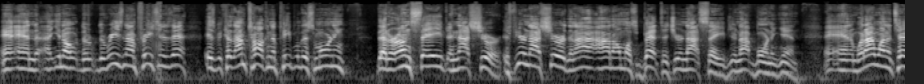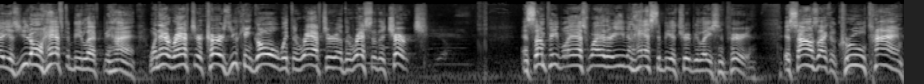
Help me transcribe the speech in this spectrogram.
And, and uh, you know, the, the reason I'm preaching is that is because I'm talking to people this morning that are unsaved and not sure. If you're not sure, then I, I'd almost bet that you're not saved. You're not born again. And, and what I want to tell you is you don't have to be left behind. When that rapture occurs, you can go with the rapture of the rest of the church. And some people ask why there even has to be a tribulation period. It sounds like a cruel time,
